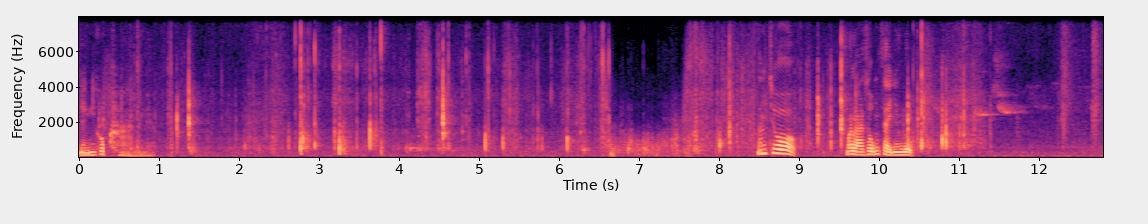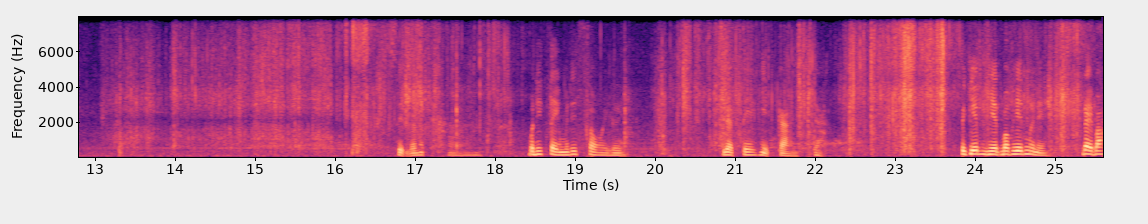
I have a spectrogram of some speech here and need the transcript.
อย่างนี้ก็ผ่านแล้วน้ำโชคเวลาสงสัยยังลูกเสร็จแล้วนะคะ วันนี้แตงไม่ได้ซอยเลยแล้วแต่เหตุการณ์จ้ะไปเก็บเห็ดบ่เพชรมือนี่ได้ปะ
